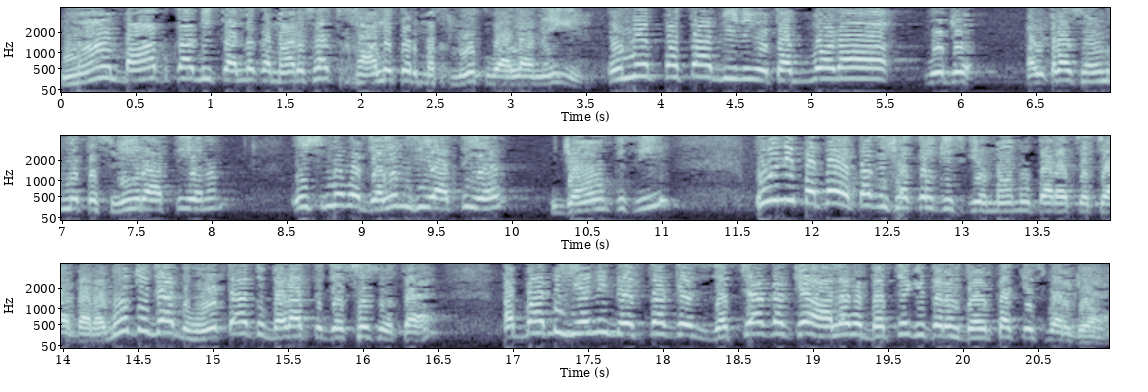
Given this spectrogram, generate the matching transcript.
ماں باپ کا بھی تعلق ہمارے ساتھ خالق اور مخلوق والا نہیں ہے۔ انہیں پتہ بھی نہیں ہوتا بڑا وہ جو الٹرا ساؤنڈ میں تصویر آتی ہے نا، اس میں وہ جلن سی آتی ہے، جاؤں کسی، کوئی نہیں پتا ہوتا کہ شکل کس کی ماموں پارا چچا پارا وہ تو جب ہوتا ہے تو بڑا تجسس ہوتا ہے۔ ابا بھی یہ نہیں دیکھتا کہ بچہ کا کیا حال ہے، وہ بچے کی طرف دوڑتا کس پر گیا ہے؟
